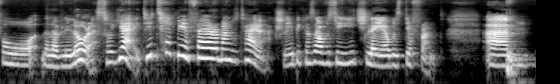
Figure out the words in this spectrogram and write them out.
for the lovely Laura. So yeah, it did take me a fair amount of time actually because obviously each layer was different. Um,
